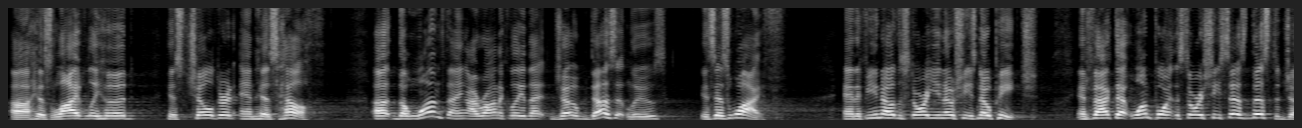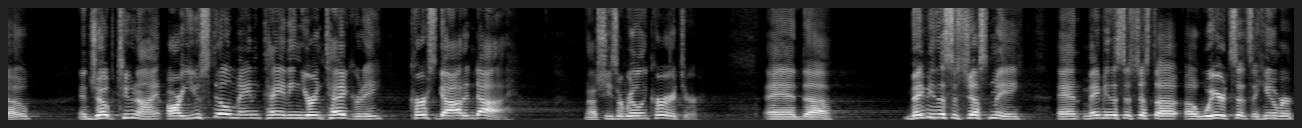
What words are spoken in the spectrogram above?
uh, his livelihood, his children, and his health. Uh, the one thing, ironically, that Job doesn't lose is his wife. And if you know the story, you know she's no peach. In fact, at one point in the story, she says this to Job in Job 2 9 Are you still maintaining your integrity curse God and die. Now, she's a real encourager. And uh, maybe this is just me, and maybe this is just a, a weird sense of humor,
